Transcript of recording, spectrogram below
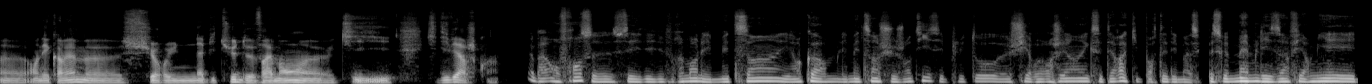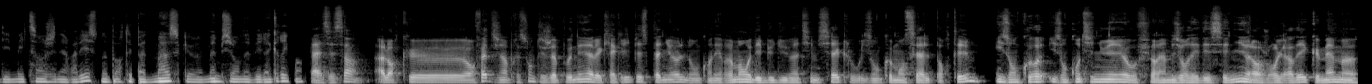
euh, on est quand même euh, sur une habitude vraiment euh, qui, qui diverge. Quoi. Bah, en France, euh, c'est vraiment les médecins, et encore, les médecins, je suis gentil, c'est plutôt euh, chirurgiens, etc., qui portaient des masques. Parce que même les infirmiers et les médecins généralistes ne portaient pas de masque, euh, même si on avait la grippe. Hein. Bah, c'est ça. Alors que, en fait, j'ai l'impression que les Japonais, avec la grippe espagnole, donc on est vraiment au début du XXe siècle où ils ont commencé à le porter, ils ont, ils ont continué au fur et à mesure des décennies. Alors je regardais que même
